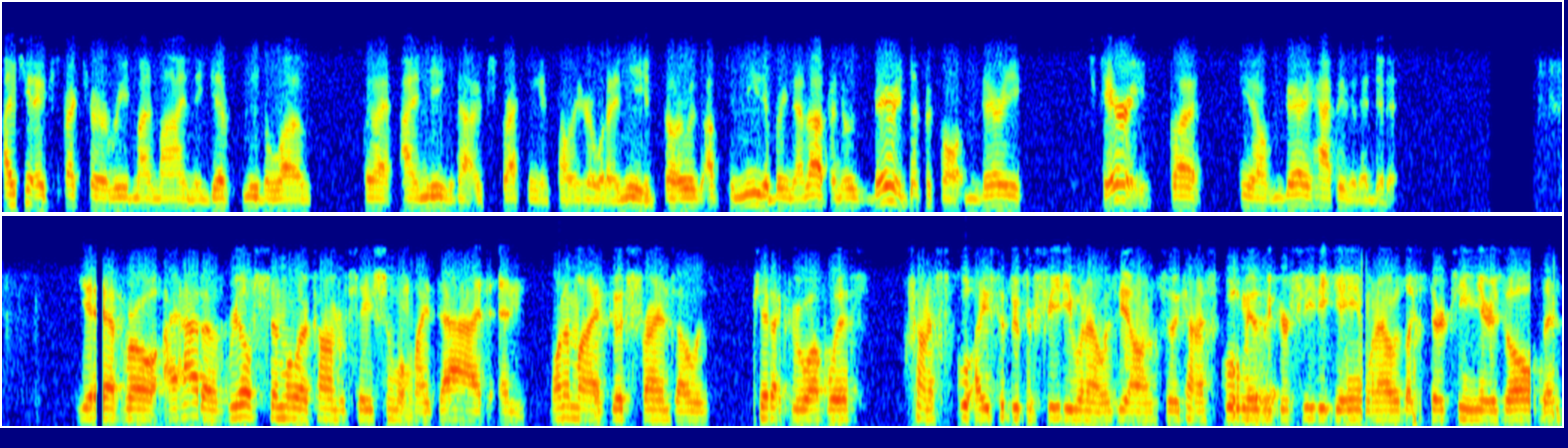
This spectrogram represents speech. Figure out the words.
I can't expect her to read my mind and give me the love that I, I need without expressing and telling her what I need. So it was up to me to bring that up, and it was very difficult and very scary. But you know, very happy that I did it. Yeah, bro. I had a real similar conversation with my dad and one of my good friends. I was kid I grew up with. Kind of school. I used to do graffiti when I was young, so he kind of schooled me to the graffiti game when I was like 13 years old, and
